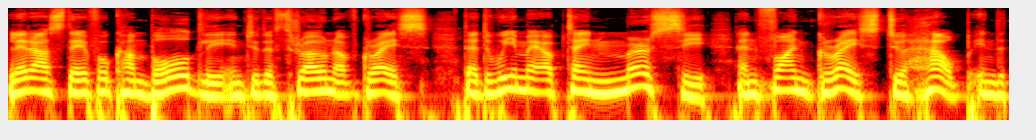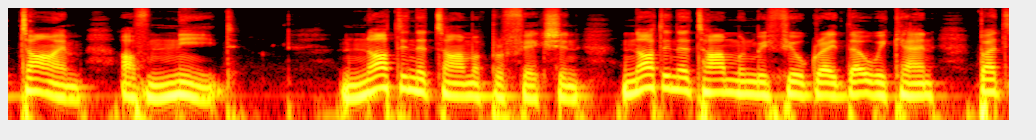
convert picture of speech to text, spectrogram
Let us therefore come boldly into the throne of grace, that we may obtain mercy and find grace to help in the time of need. Not in the time of perfection, not in the time when we feel great, though we can, but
